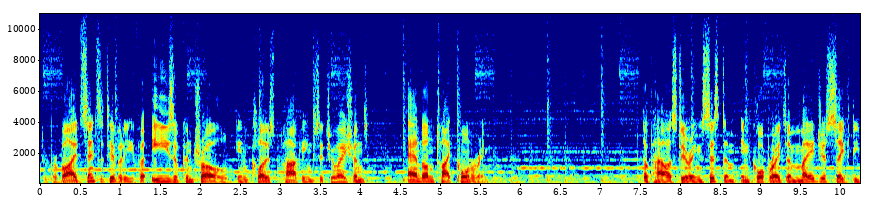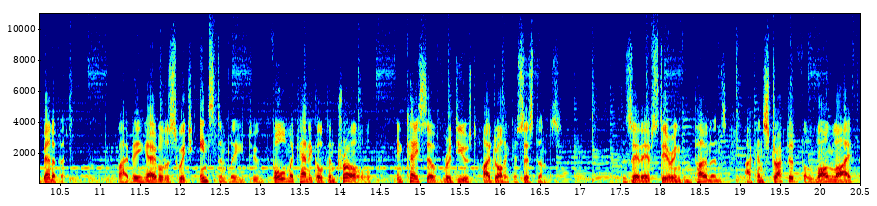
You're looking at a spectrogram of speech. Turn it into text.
to provide sensitivity for ease of control in close parking situations and on tight cornering. The power steering system incorporates a major safety benefit by being able to switch instantly to full mechanical control in case of reduced hydraulic assistance. The ZF steering components are constructed for long life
